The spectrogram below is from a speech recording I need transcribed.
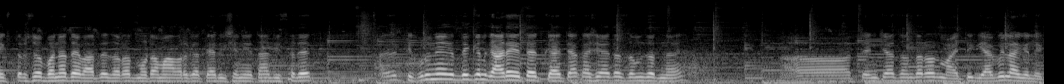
एक्सप्रेसवे बनत आहे भारताचा सर्वात मोठा महामार्ग त्या दिशेने येताना दिसत आहेत. आणि तिकडून एक देखील गाड्या येत आहेत काय त्या कशा येतात समजत नाही. त्यांच्या संदर्भात माहिती घ्यावी लागेल एक.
